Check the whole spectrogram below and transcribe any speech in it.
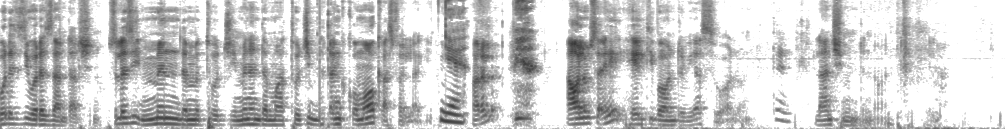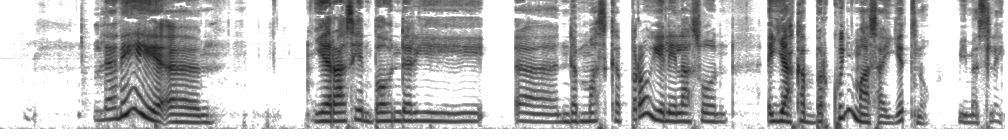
ወደዚህ ወደዛ እንዳልሽ ነው። ስለዚህ ምን እንደምትወጂ ምን እንደማትወጂ ተጠንቅቆ ማወቅ አስፈላጊ ነው። የ- አይደለ? አሁን ለምሳሌ ይሄ healthy boundary ብዬ አስበዋለሁ ለአንቺ ምንድን ነው? ለእኔ የራሴን boundary እንደማስከብረው የሌላ ሰውን እያከበርኩኝ ማሳየት ነው የሚመስለኝ።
